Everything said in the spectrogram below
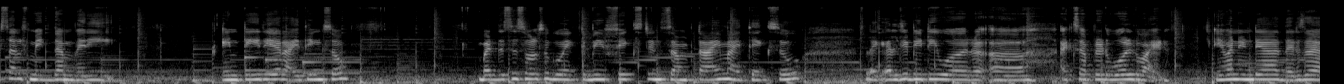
itself make them very interior i think so. But this is also going to be fixed in some time i think so. Like lgbt were uh, accepted worldwide. Even india there is a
